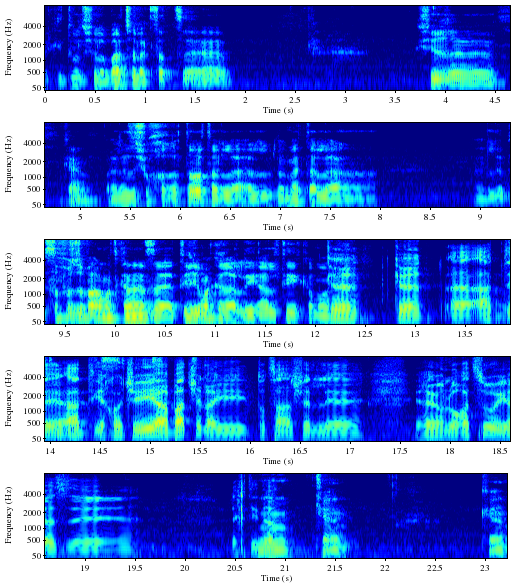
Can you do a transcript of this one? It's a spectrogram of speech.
לגידול של הבת שלה, קצת אה, שיר, אה, כן, על איזשהו חרטות, על, על באמת על ה... על, בסופו של דבר המתקנה זה, תראי מה קרה לי, אל תהיי כמוני. כן, כן. את, אז, אה, את, יכול להיות שהיא, הבת שלה, היא תוצאה של אה, הריון לא רצוי, אז אה, לך תדע. כן, כן,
